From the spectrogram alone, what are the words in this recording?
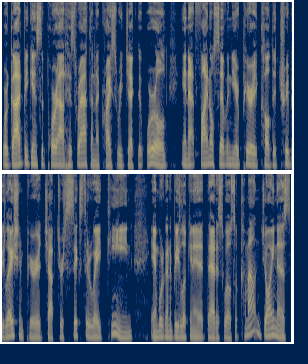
where God begins to pour out his wrath on a Christ rejected world in that final seven year period called the tribulation period, chapter 6 through 18. And we're going to be looking at that as well. So come out and join us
